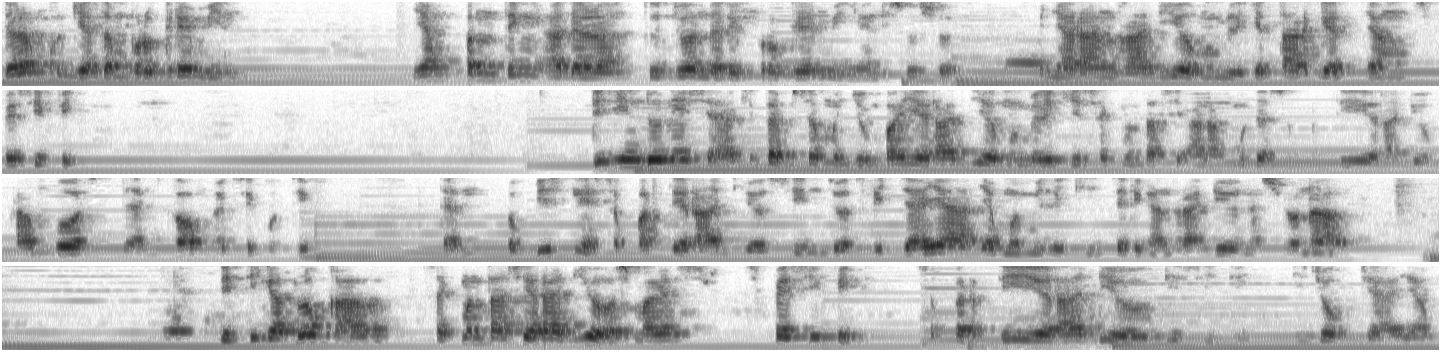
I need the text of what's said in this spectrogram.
Dalam kegiatan programming, yang penting adalah tujuan dari programming yang disusun. Penyiaran radio memiliki target yang spesifik. Di Indonesia, kita bisa menjumpai radio memiliki segmentasi anak muda seperti Radio Prambors dan kaum eksekutif, dan pebisnis seperti Radio Sinjo Trijaya yang memiliki jaringan radio nasional. Di tingkat lokal, segmentasi radio semakin spesifik, seperti Radio GCD di Jogja yang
